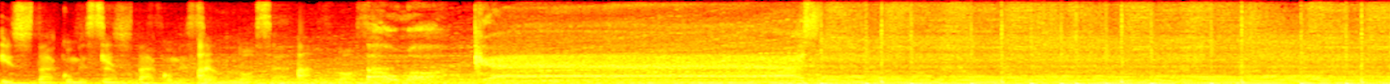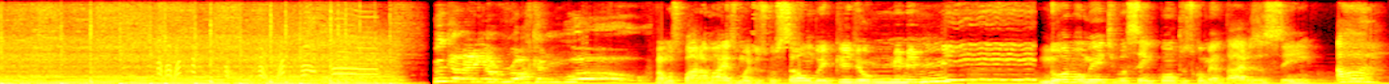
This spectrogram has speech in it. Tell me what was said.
Está começando. Está começando. A nossa. A nossa. Alma E galerinha rock and roll! Vamos para mais uma discussão do incrível mimimi. Normalmente você encontra os comentários assim: Ah,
